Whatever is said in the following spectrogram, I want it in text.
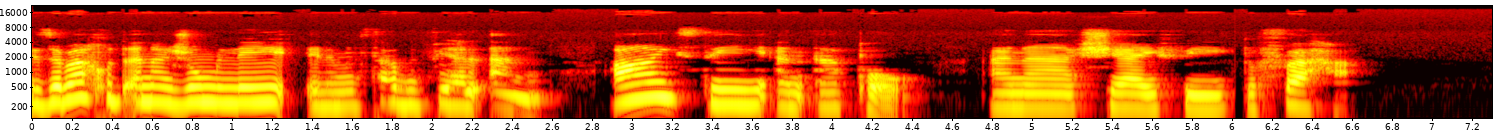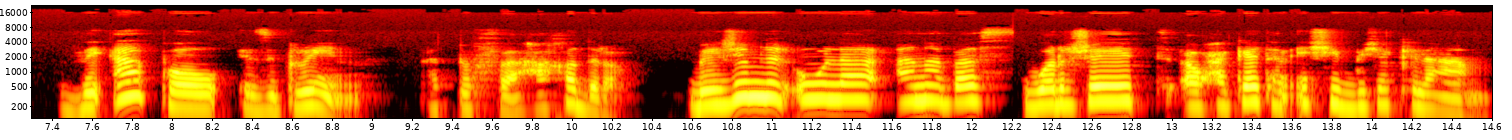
إذا باخد أنا جملة اللي بنستخدم فيها الأن I see an apple. أنا شايفة تفاحة. The apple is green. التفاحة خضراء. بالجملة الأولى أنا بس ورجيت أو حكيت عن إشي بشكل عام.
